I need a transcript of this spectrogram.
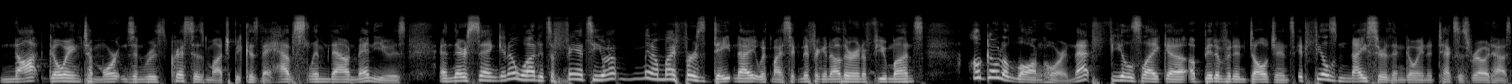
not going to Morton's and Ruth Chris as much because they have slimmed down menus, and they're saying, you know what, it's a fancy, uh, you know, my first date night with my significant other in a few months. I'll go to Longhorn. That feels like a, a, bit of an indulgence. It feels nicer than going to Texas Roadhouse.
